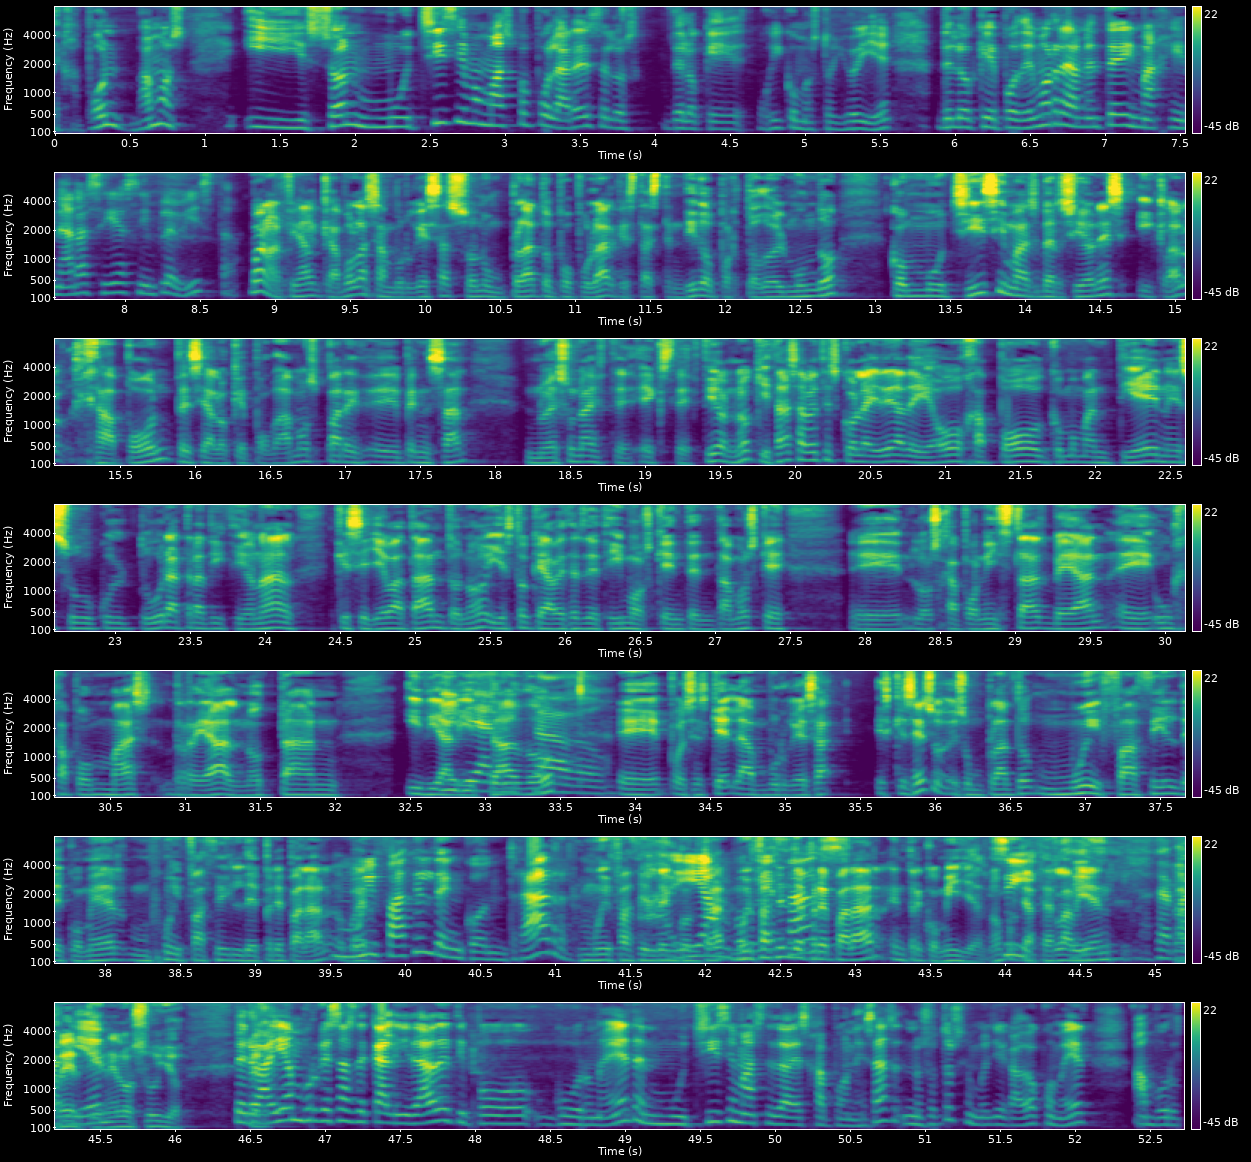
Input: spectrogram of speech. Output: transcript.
de Japón, vamos, y son muchísimo más populares de, los, de lo que, uy, como estoy hoy, ¿eh? de lo que podemos realmente imaginar así a simple vista. Bueno, al fin y al cabo, las hamburguesas son un plato popular que está extendido por todo el mundo con muchísimas versiones. Y claro, Japón, pese a lo que podamos eh, pensar, no es una exce- excepción, ¿no? Quizás a veces con la idea de, oh, Japón, cómo mantiene su cultura tradicional que se lleva tanto, ¿no? Y esto que a veces decimos, que intentamos que eh, los japonistas vean eh, un Japón más real, no tan idealizado. Idealizado. Eh, pues es que la hamburguesa. Es que es eso, es un plato muy fácil de comer, muy fácil de preparar. Muy Bueno, fácil de encontrar. muy fácil de Hay encontrar, muy fácil de preparar, entre comillas, ¿no? Sí, Porque hacerla sí, bien, sí, hacerla a ver, bien. tiene lo suyo. Pero hay hamburguesas de calidad de tipo gourmet en muchísimas ciudades japonesas. Nosotros hemos llegado a comer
